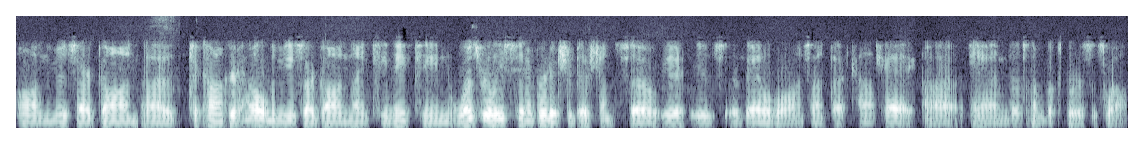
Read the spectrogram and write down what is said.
on the Meuse-Argonne, uh, To Conquer Hell, the Meuse-Argonne 1918, was released in a British edition, so it is available on Amazon.com. Uh, and some bookstores as well.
